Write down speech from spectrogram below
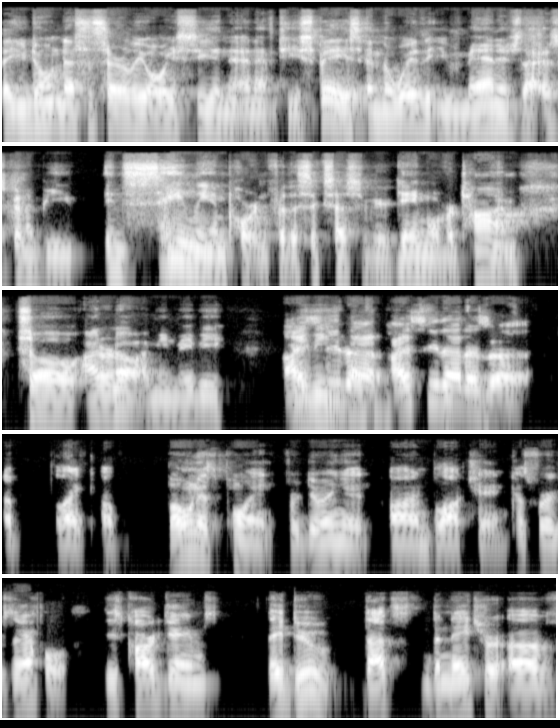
that you don't necessarily always see in the NFT space. And the way that you manage that is going to be insanely important for the success of your game over time. So I don't know. I mean, maybe I maybe see that. I see that as a, a like a bonus point for doing it on blockchain. Because for example, these card games, they do. That's the nature of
